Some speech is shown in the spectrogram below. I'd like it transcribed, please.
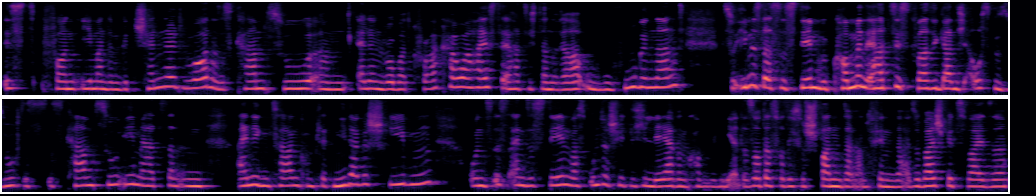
ist von jemandem gechannelt worden. Also es kam zu ähm, Alan Robert Krakauer heißt er, er hat sich dann Ra Uwuhu genannt. Zu ihm ist das System gekommen, er hat sich quasi gar nicht ausgesucht. Es, es kam zu ihm, er hat es dann in einigen Tagen komplett niedergeschrieben und es ist ein System, was unterschiedliche Lehren kombiniert. Das ist auch das, was ich so spannend daran finde. Also beispielsweise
